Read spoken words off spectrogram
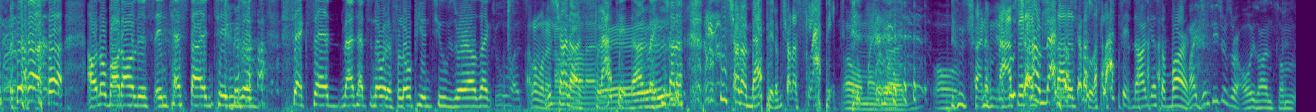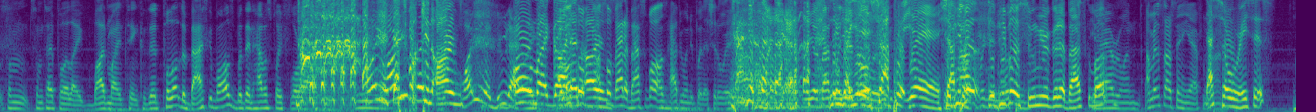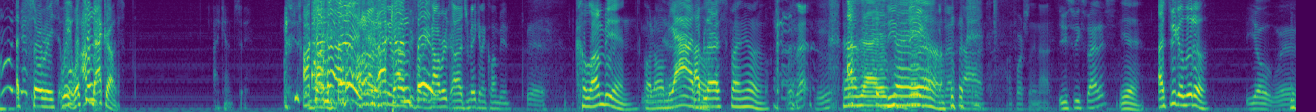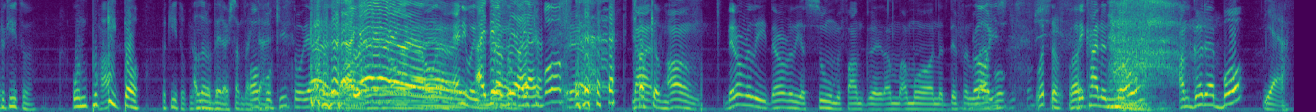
mm. I don't know about all this intestine things and sex ed. Man had to know where the fallopian tubes were. I was like, I don't want to know. He's trying to slap it, dog. Like he's trying to, he's trying to map it. I'm trying to slap it. Oh my god. Oh. Who's trying to map Who's it? trying I'm to map it? trying I'm to trying to slap. slap it, dog. That's a bar. My gym teachers were always on some some some type of like bod mind thing because they'd pull out the basketballs but then have us play floor. like, That's fucking like, arms. Why are you gonna do that? Oh Like, my god, I'm that's so, I'm so bad at basketball. I was happy when you put that shit away. I'm like, yes, you get a basketball, Niggas like, yeah, shot put, yeah, Did shot people, put. did people assume you were good at basketball? Yeah, everyone. I'm gonna start saying yeah. From That's so racist. Oh, That's guys- so racist. Wait, Well, what's I your don't- backgrounds? I can't say. I can't I don't know. say. that's I can't answer for me. say. Nah, we're, uh, Jamaican and Colombian. Yeah. Colombian. Colombiano. Habla español. What's that? Habla Do you speak- español. That? Nah, unfortunately not. Do you speak Spanish? Yeah. I speak a little. Yo, Un poquito. Un poquito. Poquito, poquito. A little bit or something Oh, like that. poquito, yeah. Yeah, yeah, yeah, yeah, yeah. Anyways, I did yeah, as so well, yeah, yeah. basketball. Don't Nah, kill me. Um, they don't really, they don't really assume if I'm good. I'm, I'm more on a different Bro, level. you, you some What the fuck? they kind of know I'm good at ball Yeah,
